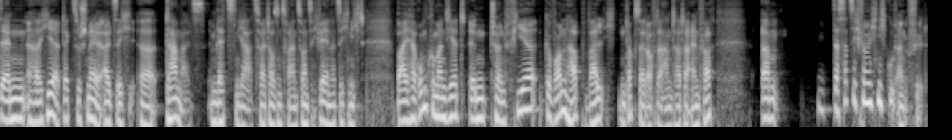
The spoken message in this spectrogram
Denn äh, hier, Deck zu schnell, als ich äh, damals, im letzten Jahr, 2022, wer erinnert sich nicht, bei Herumkommandiert in Turn 4 gewonnen habe, weil ich einen Dockside auf der Hand hatte einfach, ähm, das hat sich für mich nicht gut angefühlt.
